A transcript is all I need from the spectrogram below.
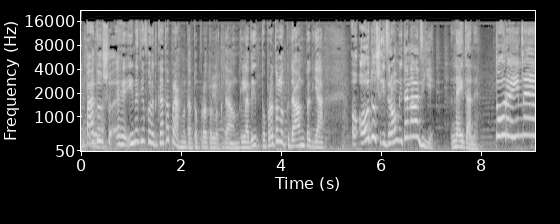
με Πάντως τίποτα. είναι διαφορετικά τα πράγματα από το πρώτο lockdown. Δηλαδή, το πρώτο lockdown, παιδιά, όντως οι δρόμοι ήταν άδειοι. Ναι, ήτανε. Τώρα είναι.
